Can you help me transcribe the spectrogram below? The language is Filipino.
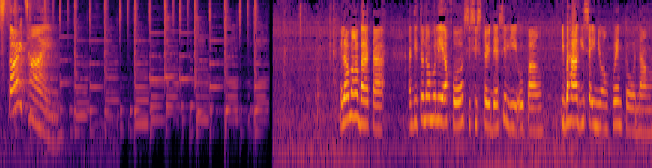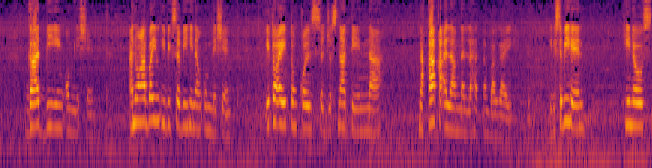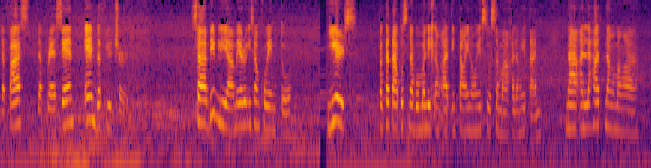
Start time! Hello mga bata! Andito na muli ako, si Sister Desily, upang ibahagi sa inyo ang kwento ng God being omniscient. Ano nga ba yung ibig sabihin ng omniscient? Ito ay tungkol sa Diyos natin na nakakaalam ng lahat ng bagay. Ibig sabihin, He knows the past, the present, and the future. Sa Biblia, mayroong isang kwento, years pagkatapos na bumalik ang ating Panginoong Yesus sa mga kalangitan, na ang lahat ng mga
